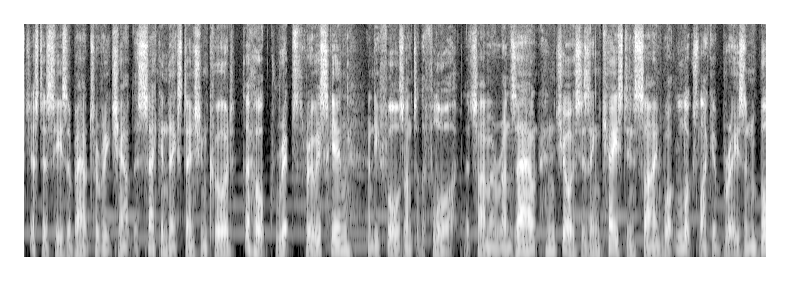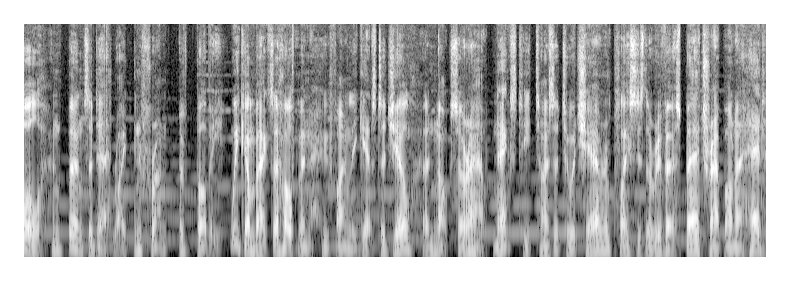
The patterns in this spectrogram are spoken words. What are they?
just as he's about to reach out the second extension cord, the hook rips through his skin and he falls onto the floor. The timer runs out and Joyce is encased inside what looks like a brazen bull and burnt to death right in front of Bobby. We come back to Hoffman, who finally gets to Jill and knocks her out. Next, he ties her to a chair and places the reverse bear trap on her head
